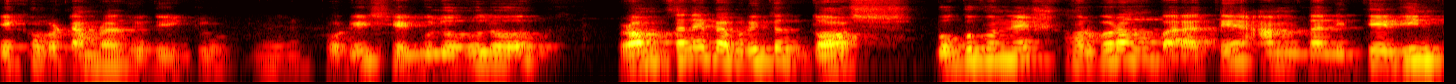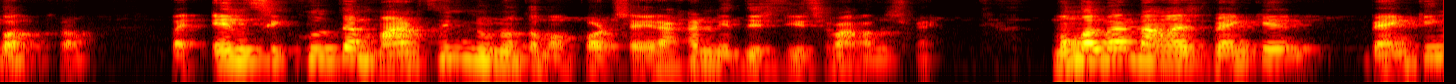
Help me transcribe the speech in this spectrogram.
এই খবরটা আমরা যদি একটু পড়ি, সেগুলো হলো, রমজানে ব্যবহৃত দশ বজ্ঞপণ্যের সরবরাহ বাড়াতে আমদানিতে ঋণপত্র বা এলসি খুলতে মার্জিন ন্যূনতম পর্যায়ে রাখার নির্দেশ দিয়েছে বাংলাদেশ ব্যাংক। মঙ্গলবার বাংলাদেশ ব্যাংকের ব্যাংকিং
